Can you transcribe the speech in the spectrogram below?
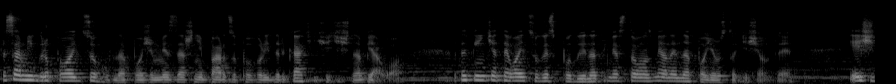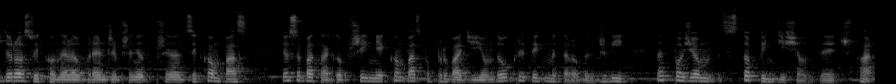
Czasami grupa łańcuchów na poziomie zacznie bardzo powoli drgać i świecić na biało. Natępnięcie te łańcuchy spowoduje natychmiastową zmianę na poziom 110. Jeśli dorosły Konelo wręczy przedmiot przyjmujący kompas i osoba ta go przyjmie, kompas poprowadzi ją do ukrytych metalowych drzwi na poziom 154.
